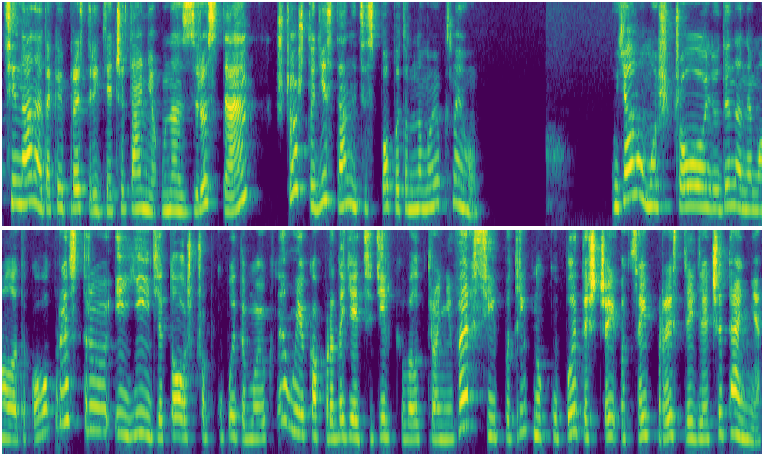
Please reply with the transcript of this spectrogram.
ціна на такий пристрій для читання у нас зросте, що ж тоді станеться з попитом на мою книгу? Уявимо, що людина не мала такого пристрою, і їй для того, щоб купити мою книгу, яка продається тільки в електронній версії, потрібно купити ще й оцей пристрій для читання.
